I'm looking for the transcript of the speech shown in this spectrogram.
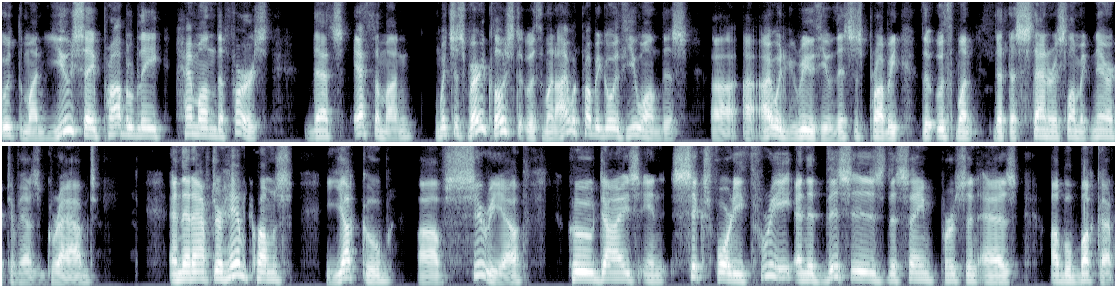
Uthman. You say probably Haman the first. That's Ethaman, which is very close to Uthman. I would probably go with you on this. Uh, I, would agree with you. This is probably the Uthman that the standard Islamic narrative has grabbed. And then after him comes Yaqub of Syria, who dies in 643, and that this is the same person as Abu Bakr.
